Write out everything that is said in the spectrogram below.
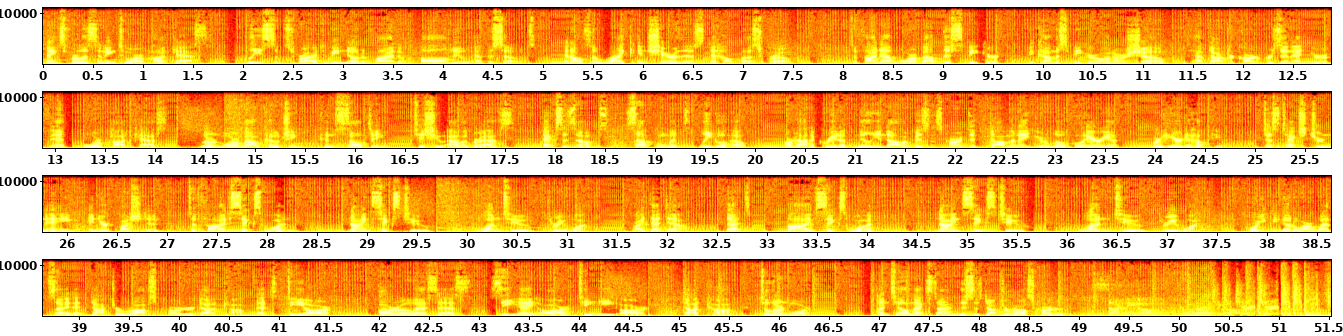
Thanks for listening to our podcast. Please subscribe to be notified of all new episodes. And also like and share this to help us grow. To find out more about this speaker, become a speaker on our show, to have Dr. Carter present at your event or podcast, learn more about coaching, consulting, tissue allografts, exosomes, supplements, legal help, or how to create a million dollar business card to dominate your local area, we're here to help you. Just text your name and your question to 561 962 1231. Write that down. That's 561 962 1231. Or you can go to our website at drrosscarter.com. That's D R R O S S C A R T E R.com to learn more. Until next time, this is Dr. Ross Carter signing off. Signing off.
